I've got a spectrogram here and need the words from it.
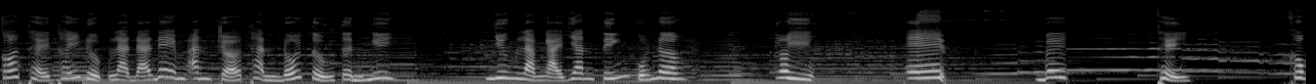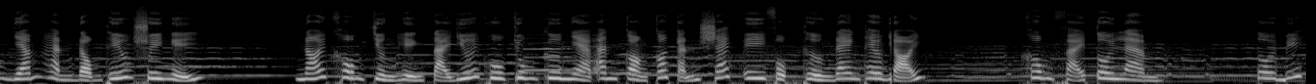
Có thể thấy được là đã đem anh trở thành đối tượng tình nghi. Nhưng là ngại danh tiếng của nơ. Y. E. B. Thị. Không dám hành động thiếu suy nghĩ. Nói không chừng hiện tại dưới khu chung cư nhà anh còn có cảnh sát y phục thường đang theo dõi. Không phải tôi làm. Tôi biết.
